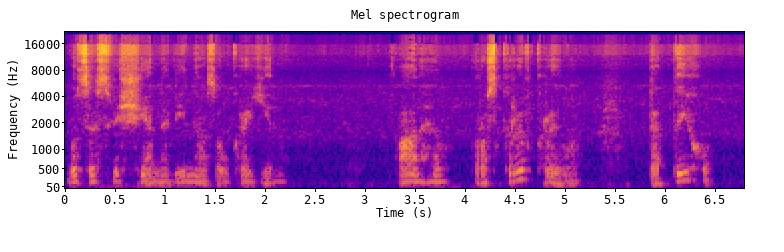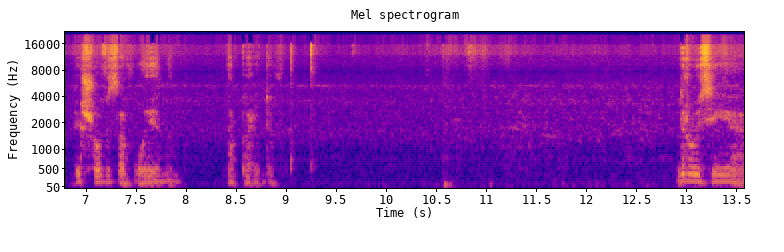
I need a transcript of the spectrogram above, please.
бо це священна війна за Україну. Ангел розкрив крила та тихо пішов за воїном на передову. Друзі,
